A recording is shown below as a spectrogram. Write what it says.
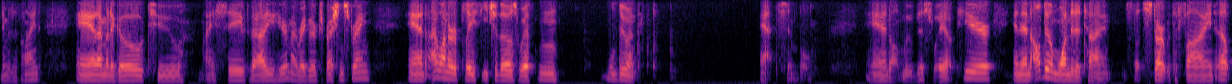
same as a find, and I'm going to go to my saved value here, my regular expression string, and I want to replace each of those with, hmm, we'll do an at symbol. And I'll move this way up here, and then I'll do them one at a time. So let's start with the find. Oh,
